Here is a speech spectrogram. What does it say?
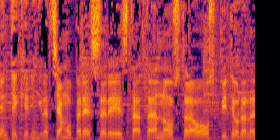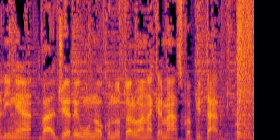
Ambiente che ringraziamo per essere stata nostra ospite. Ora la linea Valger 1 condotto da Luana Cremasco. A più tardi.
